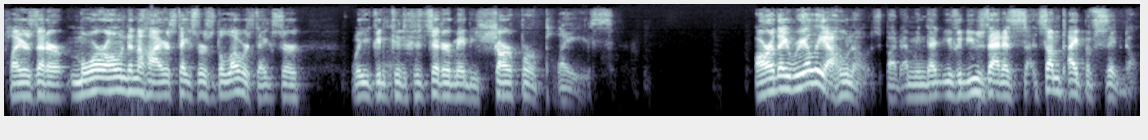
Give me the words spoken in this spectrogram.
Players that are more owned in the higher stakes versus the lower stakes are what you can consider maybe sharper plays. Are they really? Uh, who knows? But I mean, that you could use that as some type of signal.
